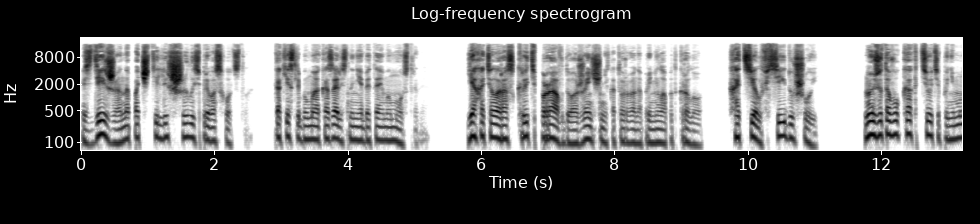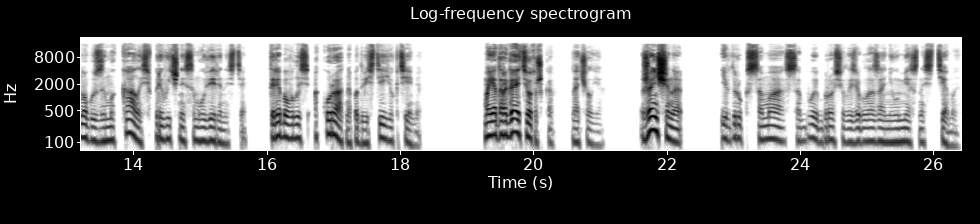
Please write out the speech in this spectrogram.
Здесь же она почти лишилась превосходства, как если бы мы оказались на необитаемом острове. Я хотел раскрыть правду о женщине, которую она приняла под крыло. Хотел всей душой. Но из-за того, как тетя понемногу замыкалась в привычной самоуверенности, требовалось аккуратно подвести ее к теме. «Моя дорогая тетушка», — начал я, — «женщина, и вдруг сама собой бросилась в глаза неуместность темы.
